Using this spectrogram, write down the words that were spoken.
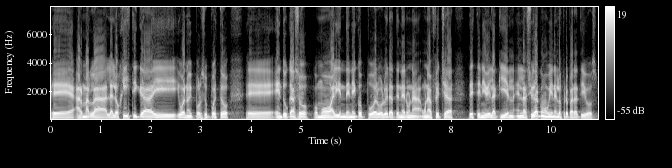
eh, armar la, logística y, bueno, y por supuesto, eh, en tu caso, como alguien de NECO, poder volver a tener una, una fecha de este nivel aquí en, en la ciudad. ¿Cómo vienen los preparativos?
